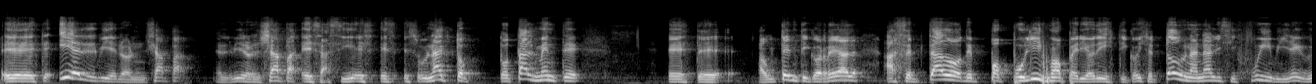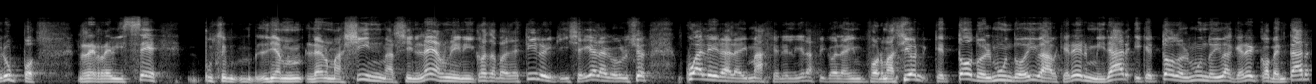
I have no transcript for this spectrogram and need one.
Este, y el vieron chapa, el vieron chapa es así, es, es, es un acto totalmente este, auténtico, real, aceptado de populismo periodístico. Hice todo un análisis, fui, miré grupos, re revisé, puse Learn Machine, Machine Learning y cosas por el estilo y, y, llegué a la conclusión cuál era la imagen, el gráfico, la información que todo el mundo iba a querer mirar y que todo el mundo iba a querer comentar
